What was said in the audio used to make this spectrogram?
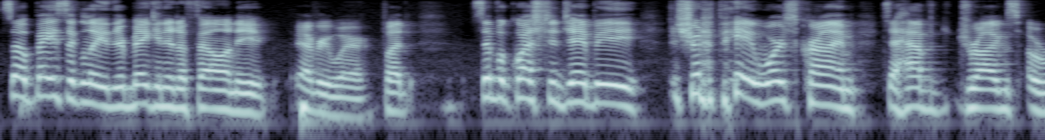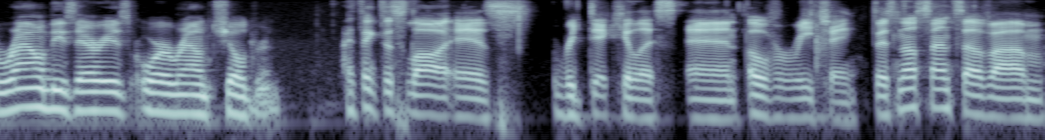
So basically, they're making it a felony everywhere. But simple question, JB should it be a worse crime to have drugs around these areas or around children? I think this law is ridiculous and overreaching. There's no sense of um,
